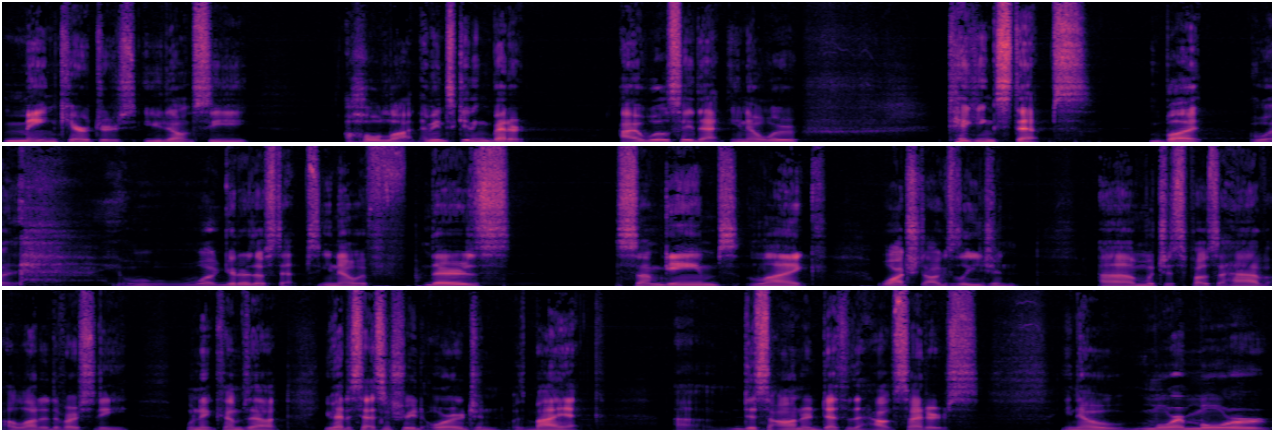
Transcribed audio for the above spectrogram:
main characters you don't see a whole lot. I mean, it's getting better. I will say that. You know, we're taking steps, but what what good are those steps? You know, if there's some games like Watch Dogs Legion, um, which is supposed to have a lot of diversity when it comes out. You had Assassin's Creed Origin with Bayek, uh, Dishonored, Death of the Outsiders. You know, more and more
